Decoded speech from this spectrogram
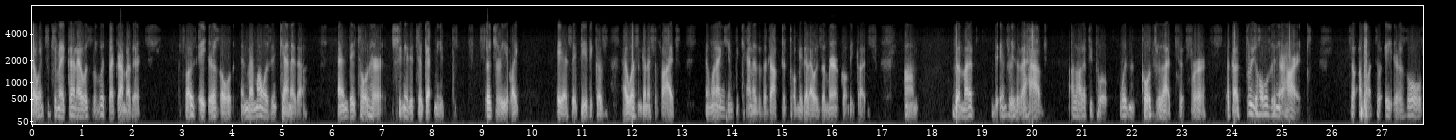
I went to Jamaica and I was with my grandmother. So I was eight years old, and my mom was in Canada, and they told her she needed to get me surgery like ASAP because I wasn't going to survive. And when mm I came to Canada, the doctor told me that I was a miracle because um, the amount of the injury that I have, a lot of people wouldn't go through that to, for like a three holes in your heart. So up until eight years old.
